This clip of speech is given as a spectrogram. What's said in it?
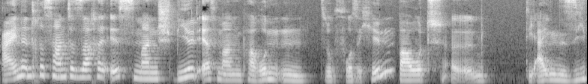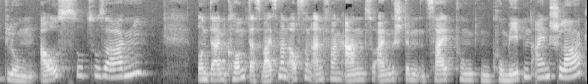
eine interessante Sache ist, man spielt erstmal ein paar Runden so vor sich hin, baut äh, die eigene Siedlung aus sozusagen. Und dann kommt, das weiß man auch von Anfang an, zu einem bestimmten Zeitpunkt ein Kometeneinschlag,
